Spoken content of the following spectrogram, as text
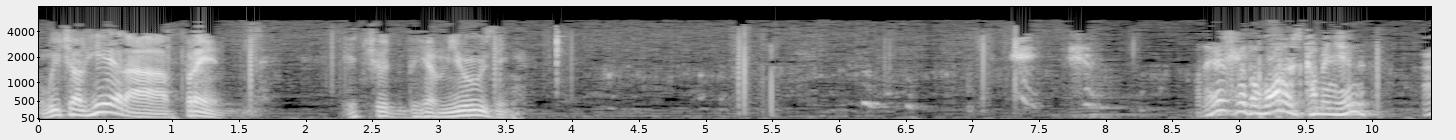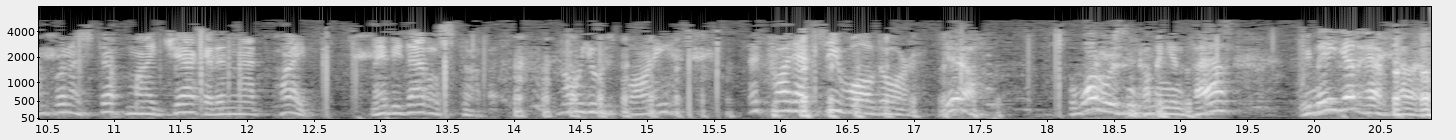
We shall hear our friends. It should be amusing. Well, there's where the water's coming in. I'm going to stuff my jacket in that pipe. Maybe that'll stop it. No use, Barney. Let's try that seawall door. Yeah. The water isn't coming in fast. We may yet have time.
